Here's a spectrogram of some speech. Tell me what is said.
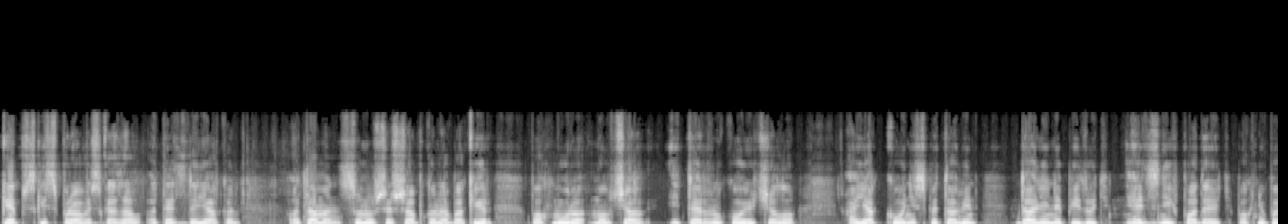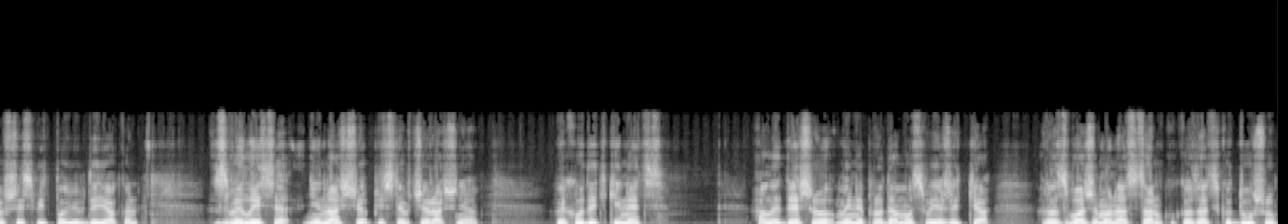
Кепські справи, сказав отець деякон. Отаман, сунувши шапку на бакир, похмуро мовчав і тер рукою чоло. А як коні? спитав він. Далі не підуть, геть з ніг падають, похнюпившись, відповів деякон. Звелися ні на що після вчорашнього. Виходить кінець. але дешево ми не продамо своє життя. Розважимо на останку козацьку душу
